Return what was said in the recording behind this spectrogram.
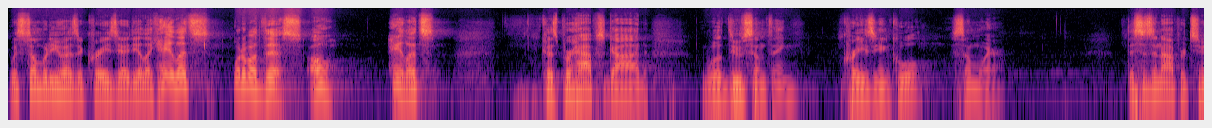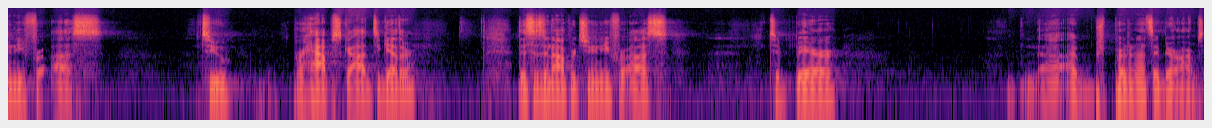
with somebody who has a crazy idea like, hey, let's, what about this? Oh, hey, let's, because perhaps God will do something crazy and cool somewhere. This is an opportunity for us to perhaps God together. This is an opportunity for us to bear. Uh, I better not say bear arms.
